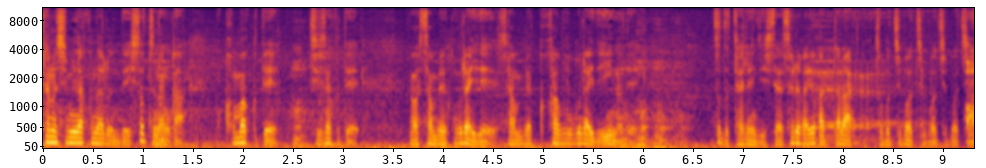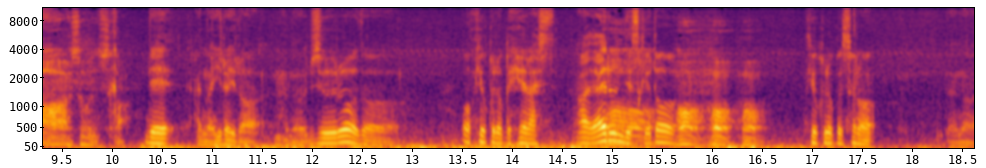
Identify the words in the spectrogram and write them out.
楽しみなくなるんで一つなんか細くて小さくて、まあ、300ぐらいで300株ぐらいでいいのでちょっとチャレンジしてそれが良かったらちょぼちぼちぼちぼち。ああそうですか。であのいろいろあの重労働を極力減らしあやるんですけど極力そのあの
